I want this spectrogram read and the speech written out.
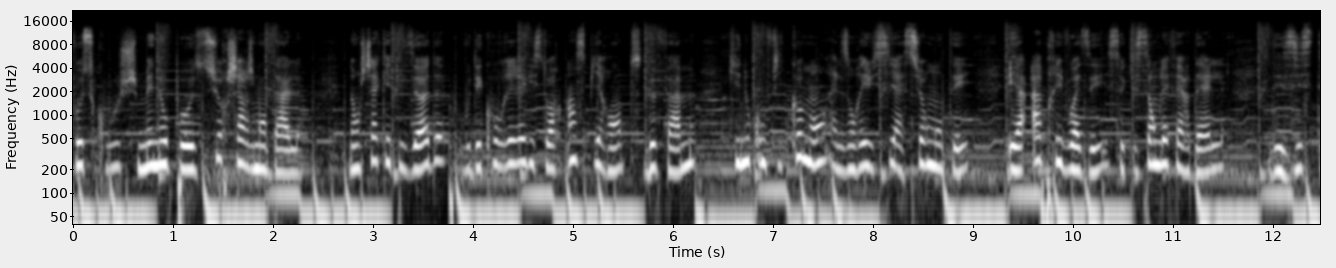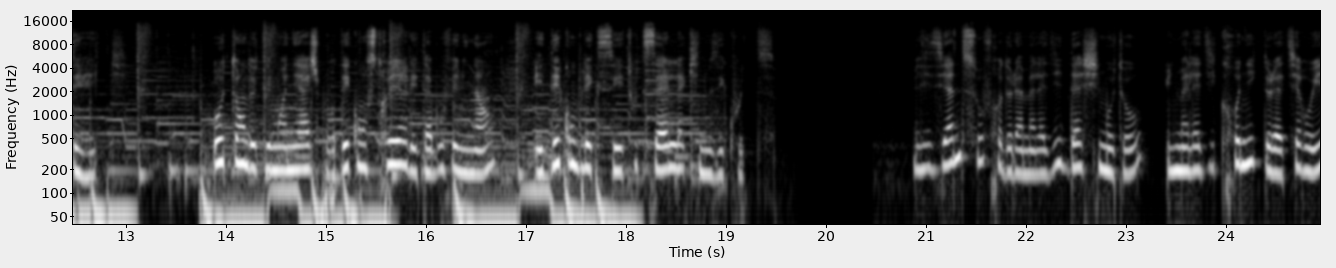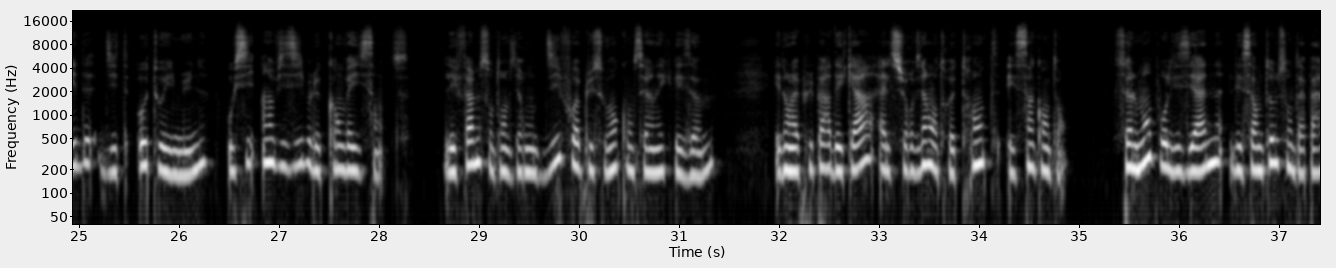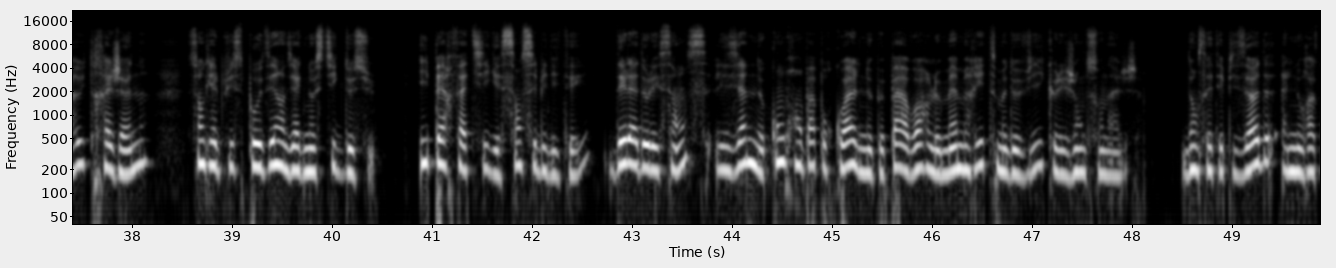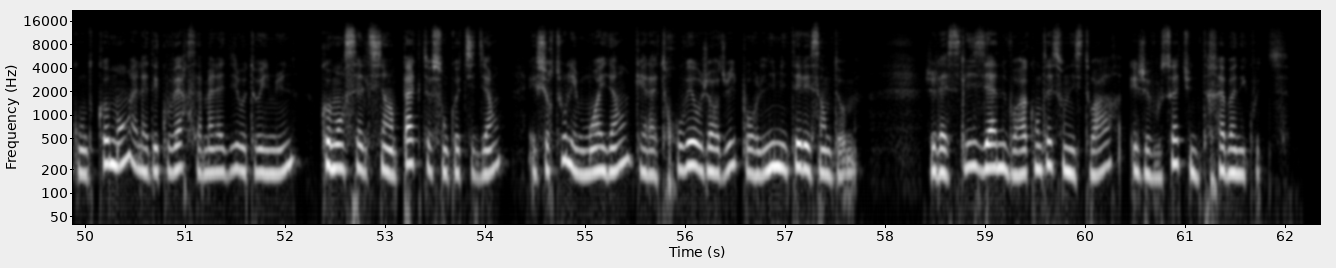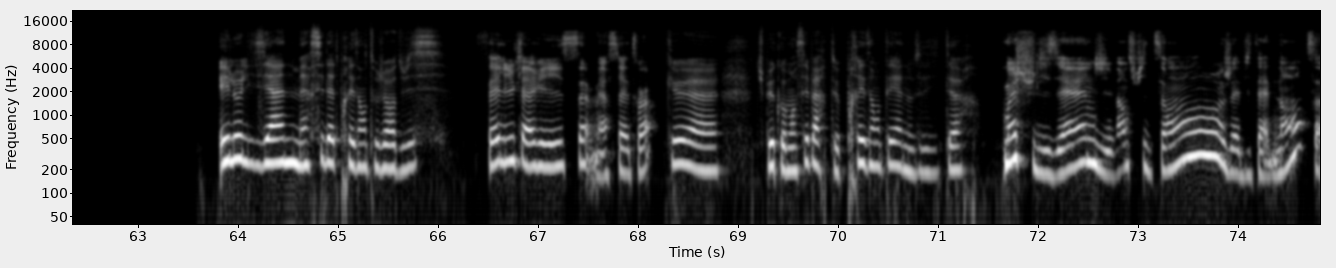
fausse couche, ménopause, surcharge mentale. Dans chaque épisode, vous découvrirez l'histoire inspirante de femmes qui nous confient comment elles ont réussi à surmonter et à apprivoiser ce qui semblait faire d'elles des hystériques. Autant de témoignages pour déconstruire les tabous féminins et décomplexer toutes celles qui nous écoutent. Lisiane souffre de la maladie d'Hashimoto, une maladie chronique de la thyroïde dite auto-immune, aussi invisible qu'envahissante les femmes sont environ 10 fois plus souvent concernées que les hommes, et dans la plupart des cas, elle survient entre 30 et 50 ans. Seulement pour Lisiane, les symptômes sont apparus très jeunes, sans qu'elle puisse poser un diagnostic dessus. Hyperfatigue et sensibilité. Dès l'adolescence, Lisiane ne comprend pas pourquoi elle ne peut pas avoir le même rythme de vie que les gens de son âge. Dans cet épisode, elle nous raconte comment elle a découvert sa maladie auto-immune, comment celle-ci impacte son quotidien, et surtout les moyens qu'elle a trouvés aujourd'hui pour limiter les symptômes. Je laisse Lisiane vous raconter son histoire et je vous souhaite une très bonne écoute. Hello Lisiane, merci d'être présente aujourd'hui. Salut Clarisse, merci à toi. Que euh, tu peux commencer par te présenter à nos éditeurs. Moi, je suis Lisiane, j'ai 28 ans, j'habite à Nantes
